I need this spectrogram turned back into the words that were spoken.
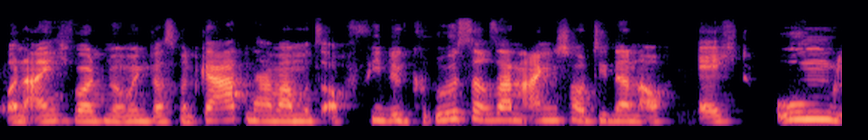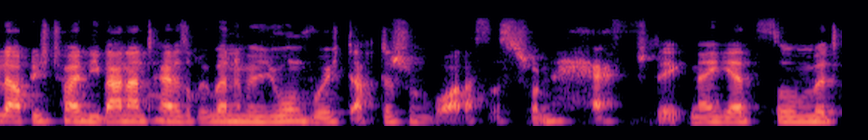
Und eigentlich wollten wir unbedingt was mit Garten haben, haben uns auch viele größere Sachen angeschaut, die dann auch echt unglaublich toll, die waren dann teilweise auch über eine Million, wo ich dachte schon, boah, das ist schon heftig. Ne? Jetzt so mit,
